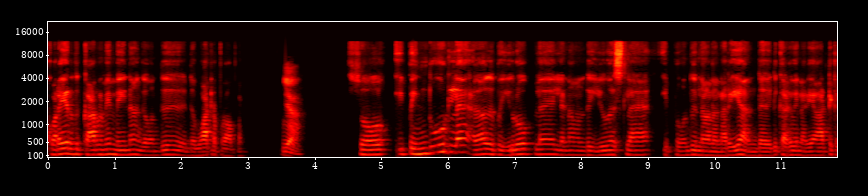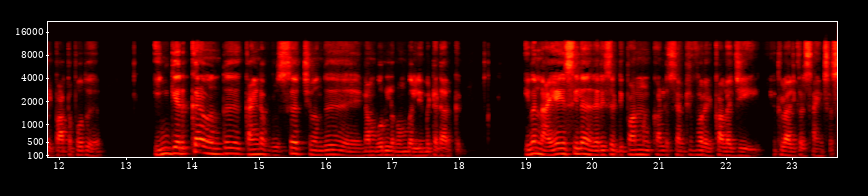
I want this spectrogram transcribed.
குறையிறதுக்கு காரணமே மெயினாக அங்கே வந்து இந்த வாட்டர் ப்ராப்ளம் யா ஸோ இப்போ இந்த ஊரில் அதாவது இப்போ யூரோப்பில் இல்லைன்னா வந்து யூஎஸில் இப்போ வந்து நான் நிறைய அந்த இதுக்காகவே நிறைய ஆர்டிக்கல் பார்த்தபோது இங்கே இருக்கிற வந்து கைண்ட் ஆஃப் ரிசர்ச் வந்து நம்ம ஊரில் ரொம்ப லிமிட்டடாக இருக்குது ஈவன் ஐஐசியில் there is a department called centre for ecology ecological sciences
